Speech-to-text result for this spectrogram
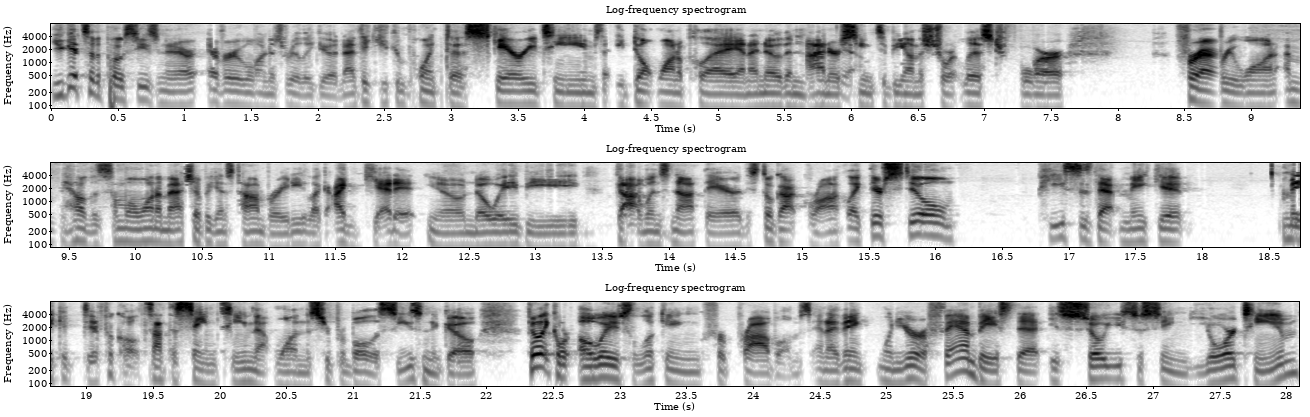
you get to the postseason and everyone is really good. And I think you can point to scary teams that you don't want to play. And I know the Niners Yeah. seem to be on the short list for for everyone. I mean, hell, does someone want to match up against Tom Brady? Like, I get it. You know, no AB, Godwin's not there. They still got Gronk. Like, there's still pieces that make it make it difficult. It's not the same team that won the Super Bowl a season ago. I feel like we're always looking for problems. And I think when you're a fan base that is so used to seeing your team,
